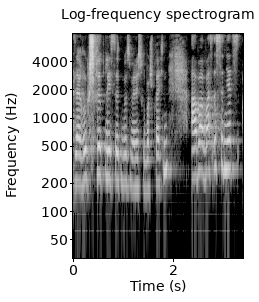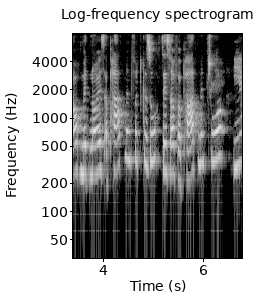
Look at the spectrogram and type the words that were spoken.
sehr rückschrittlich sind, müssen wir nicht drüber sprechen. Aber was ist denn jetzt auch mit neues Apartment wird gesucht? Sie ist auf Apartment-Tour? Ja.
